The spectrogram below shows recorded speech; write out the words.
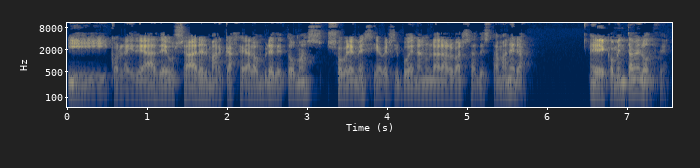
y con la idea de usar el marcaje al hombre de Thomas sobre Messi, a ver si pueden anular al Barça de esta manera. Eh, coméntame el 11.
